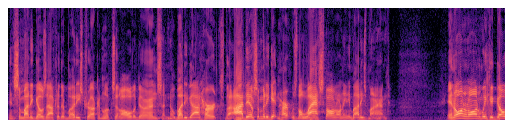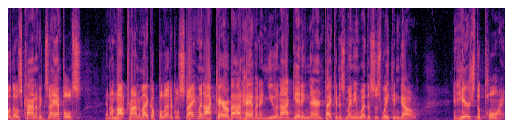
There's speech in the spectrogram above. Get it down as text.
and somebody goes out to their buddy's truck and looks at all the guns and nobody got hurt? The idea of somebody getting hurt was the last thought on anybody's mind. And on and on we could go with those kind of examples and I'm not trying to make a political statement. I care about heaven and you and I getting there and taking as many with us as we can go. And here's the point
